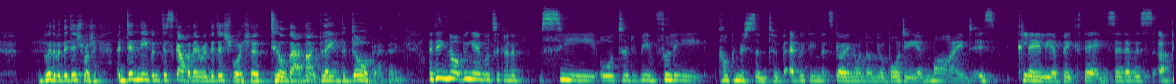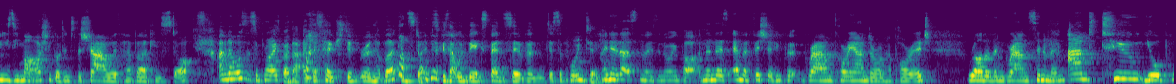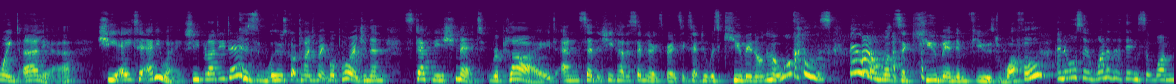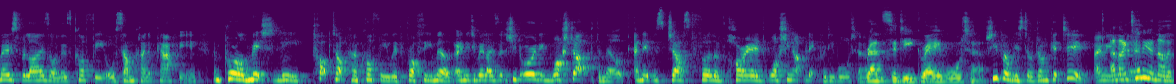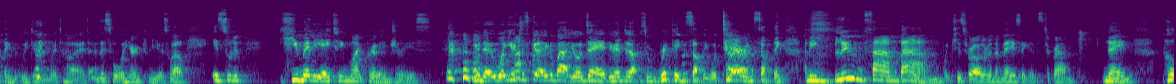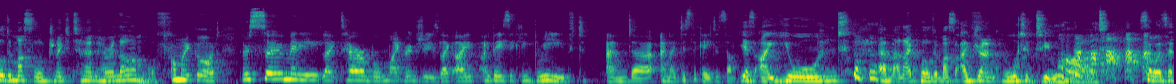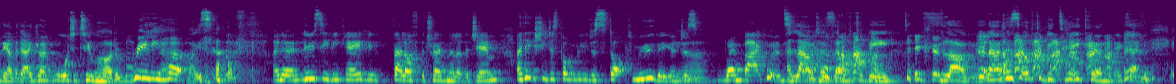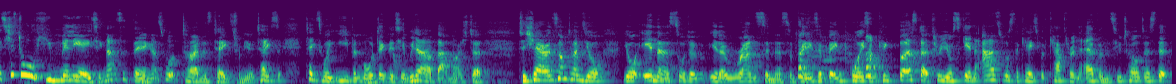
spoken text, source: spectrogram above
put them in the dishwasher, and didn't even discover they were in the dishwasher till that night. Blamed the dog, I think. I think not being able to kind of see or to be fully cognizant of everything that's going on on your body and mind is clearly a big thing. So there was a Beezy Marsh who got into the shower with her Birkenstock. I mean, I wasn't surprised by that. I just hope she didn't ruin her Birkenstocks because that would be expensive and disappointing. I know that's the most annoying part. And then there's Emma Fisher who put ground coriander on her porridge rather than ground cinnamon. And to your point earlier, she ate it anyway. She bloody did. Because who's got time to make more porridge? And then Stephanie Schmidt replied and said that she'd had a similar experience, except it was cumin on her waffles. no one wants a cumin infused waffle. And also, one of the things that one most relies on is coffee or some kind of caffeine. And poor old Mitch Lee topped up her coffee with frothy milk, only to realise that she'd already washed up the milk and it was just full of horrid, washing up liquidy water. Rancidy grey water. She probably still drunk it too. I mean, And I know. tell you another thing that we do when we're tired, and this is what we're hearing from you as well, is sort of humiliating micro injuries. you know, when you're just going about your day and you ended up sort of ripping something or tearing something. I mean, Bloom Fam Bam, which is rather an amazing Instagram name, pulled a muscle trying to turn her alarm off. Oh my god, there are so many like terrible micro injuries. Like I, I basically breathed and uh, and I dislocated something. Yes, I yawned um, and I pulled a muscle. I drank water too hard. Someone said the other day, I drank water too hard and really hurt myself. I know. And Lucy VK, who fell off the treadmill at the gym, I think she just probably just stopped moving and just went backwards. allowed herself to be Taken. flung, allowed herself to be taken. Exactly. It's just all humiliating. That's the thing. That's what tiredness takes from you. It takes takes away even more dignity. And we don't have that much to to share. And sometimes your your inner sort of you know rancidness and feelings of being poisoned can burst out through your skin, as was the case with Catherine Evans, who told us that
